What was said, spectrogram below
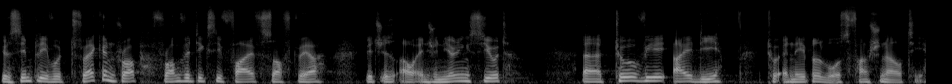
You simply would drag and drop from the DIGSI 5 software, which is our engineering suite, uh, to the IED to enable those functionality.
